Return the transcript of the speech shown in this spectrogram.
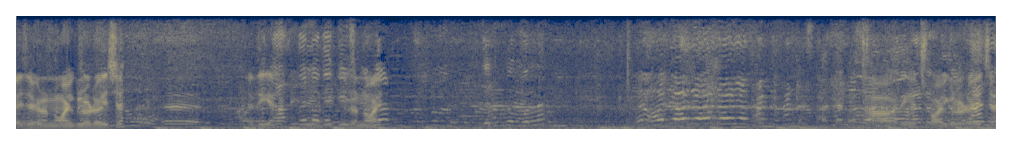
এই যেখানে নয়গুলো রয়েছে, এদিকে নয়। আর এদিকে ছয়গুলো রয়েছে।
